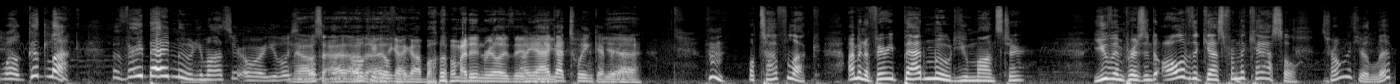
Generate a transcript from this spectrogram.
Well, good luck. A very bad mood, you monster. Or are you voicing No, both I? I- I Okay, go think I got both of them. I didn't realize they. Oh yeah, I got Twink. I yeah. forgot. Hmm. Well, tough luck. I'm in a very bad mood, you monster. You've imprisoned all of the guests from the castle. What's wrong with your lip,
